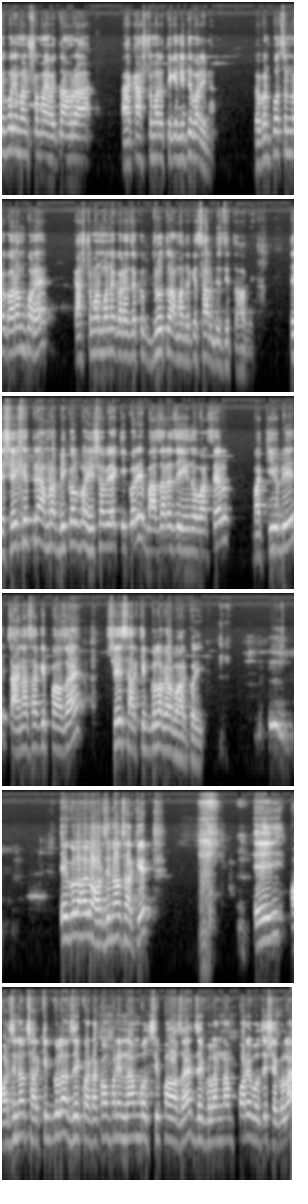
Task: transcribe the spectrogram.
এ পরিমাণ সময় হয়তো আমরা কাস্টমারের থেকে নিতে পারি না। তখন প্রচণ্ড গরম পড়ে কাস্টমার মনে করে যে খুব দ্রুত আমাদেরকে সার্ভিস দিতে হবে। তো সেই ক্ষেত্রে আমরা বিকল্প হিসাবে কি করি? বাজারে যে ইউনিভার্সাল বা কিউডি চায়না সার্কিট পাওয়া যায়, সেই সার্কিটগুলো ব্যবহার করি। এগুলো হলো অরিজিনাল সার্কিট এই অরিজিনাল সার্কিটগুলা যে কয়টা কোম্পানির নাম বলছি পাওয়া যায়, যেগুলার নাম পরে বলছি, সেগুলা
